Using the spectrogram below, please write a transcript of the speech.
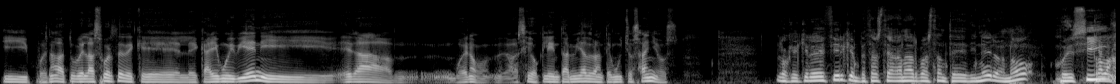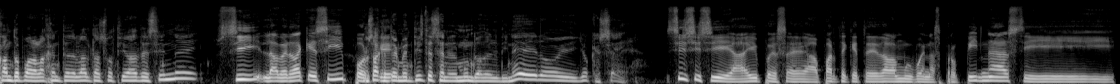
Y pues nada, tuve la suerte de que le caí muy bien y era, bueno, ha sido clienta mía durante muchos años. Lo que quiere decir que empezaste a ganar bastante dinero, ¿no? Pues sí. Trabajando para la gente de la alta sociedad de Sydney. Sí, la verdad que sí. Porque... O sea, que te metiste en el mundo del dinero y yo qué sé. Sí, sí, sí, ahí pues eh, aparte que te daban muy buenas propinas y,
